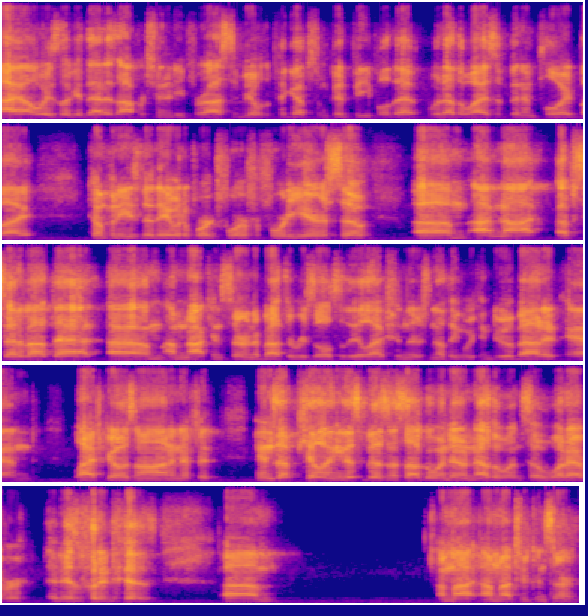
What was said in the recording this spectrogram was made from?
I always look at that as opportunity for us to be able to pick up some good people that would otherwise have been employed by companies that they would have worked for for 40 years. So um, I'm not upset about that. Um, I'm not concerned about the results of the election. There's nothing we can do about it, and life goes on. And if it ends up killing this business, I'll go into another one. So whatever, it is what it is. Um, I'm not. I'm not too concerned.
